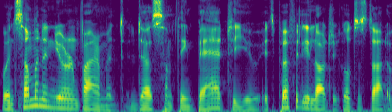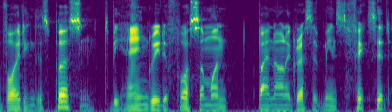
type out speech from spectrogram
When someone in your environment does something bad to you, it's perfectly logical to start avoiding this person, to be angry, to force someone by non aggressive means to fix it,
